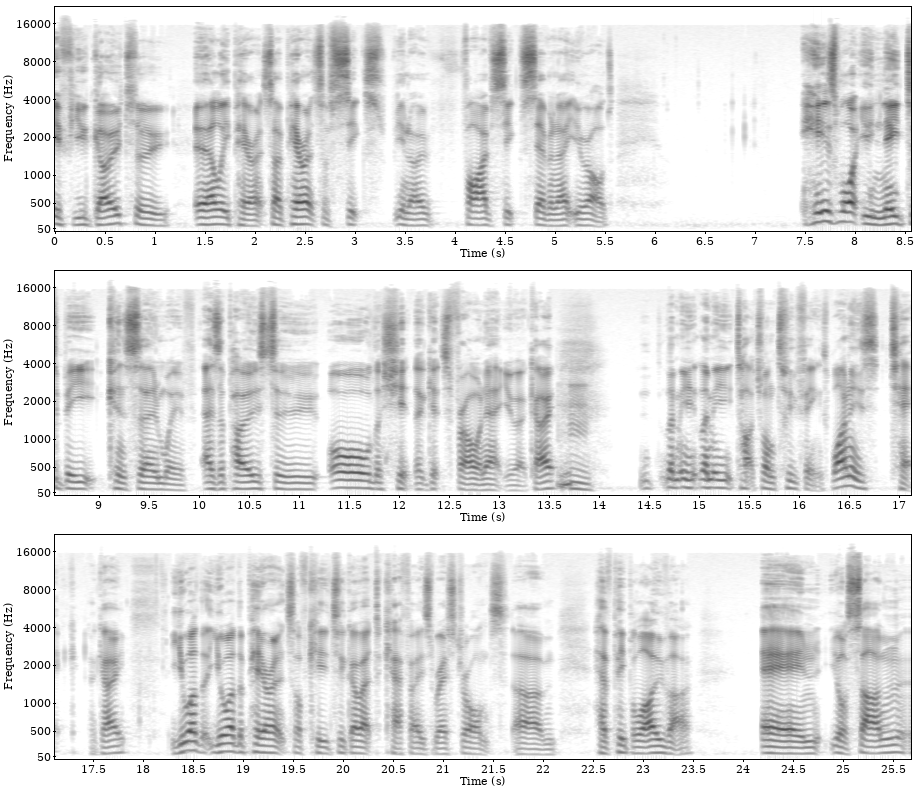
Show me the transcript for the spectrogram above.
If you go to early parents, so parents of six, you know, five, six, seven, eight year olds, here's what you need to be concerned with, as opposed to all the shit that gets thrown at you. Okay let me let me touch on two things. One is tech. Okay, you are the you are the parents of kids who go out to cafes, restaurants, um, have people over, and your son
